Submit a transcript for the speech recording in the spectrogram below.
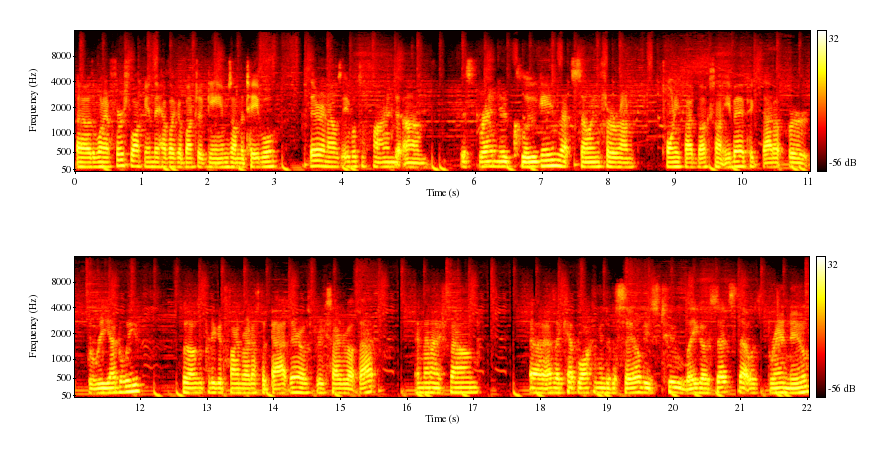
uh, when I first walk in, they have like a bunch of games on the table there, and I was able to find um, this brand new Clue game that's selling for around 25 bucks on eBay. I picked that up for three, I believe. So that was a pretty good find right off the bat there. I was pretty excited about that. And then I found, uh, as I kept walking into the sale, these two Lego sets that was brand new.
